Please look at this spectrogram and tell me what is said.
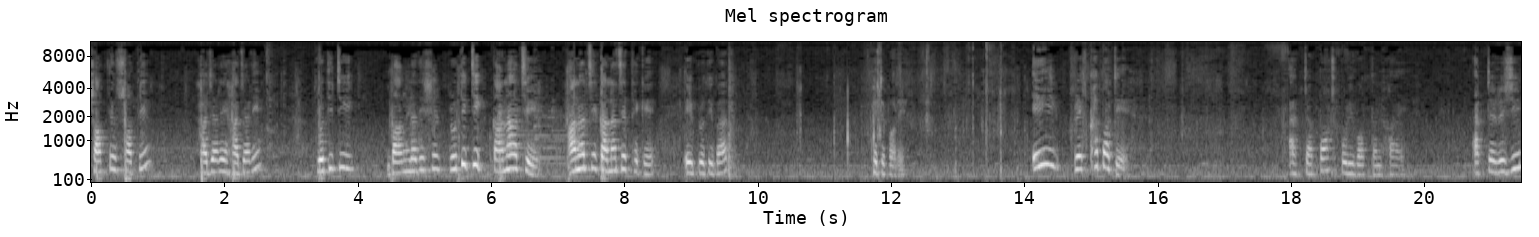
শতে শতে হাজারে হাজারে প্রতিটি বাংলাদেশের প্রতিটি কানাচে, আনাচে কানাচে থেকে এই প্রতিবাদ ফেটে পড়ে। এই প্রেক্ষাপটে একটা পট পরিবর্তন হয়। একটা রেজিম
